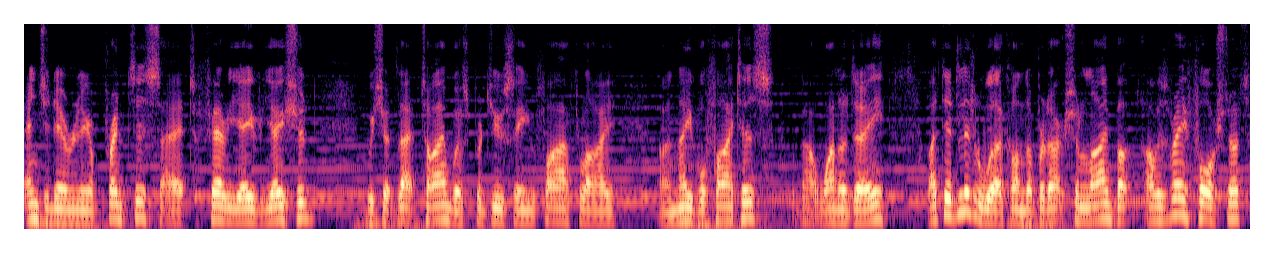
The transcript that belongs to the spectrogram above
engineering apprentice at Fairey Aviation, which at that time was producing Firefly uh, naval fighters, about one a day. I did little work on the production line, but I was very fortunate.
